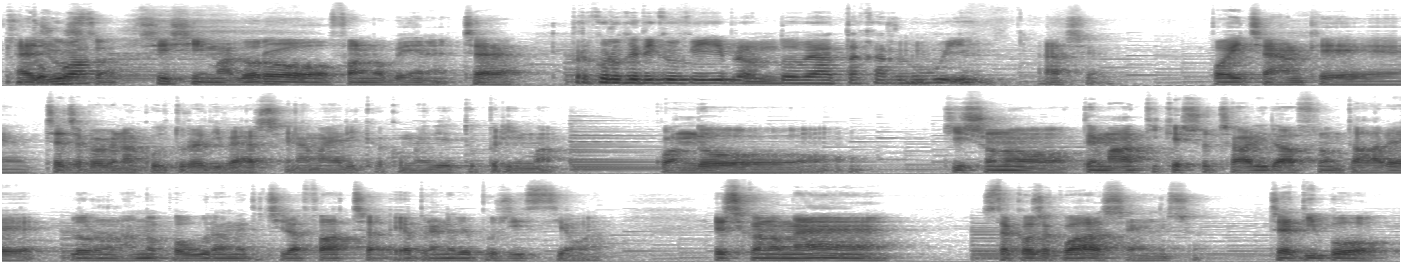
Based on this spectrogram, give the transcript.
Tutto è giusto, qua. sì, sì, ma loro fanno bene, cioè... Per quello che dico che Ibra non doveva attaccare lui. Eh sì. Poi c'è anche c'è già proprio una cultura diversa in America, come hai detto prima, quando ci sono tematiche sociali da affrontare, loro non hanno paura a metterci la faccia e a prendere posizione. E secondo me questa cosa qua ha senso. Cioè, tipo,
